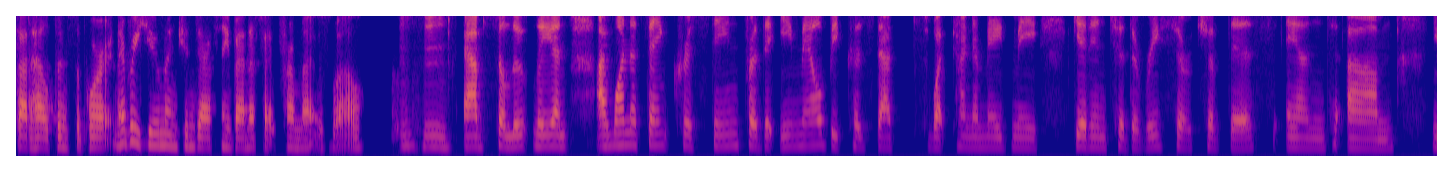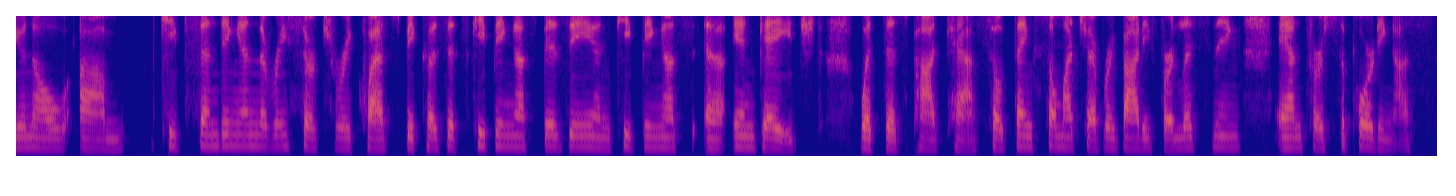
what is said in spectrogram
that help and support, and every human can definitely benefit from it as well. Mm-hmm, absolutely. And I want to thank Christine for the email because that's what kind of made me get into the research of this. And, um, you know, um, keep sending in the research requests because it's keeping us busy and keeping us uh, engaged with this podcast. So thanks so much, everybody, for listening and for supporting us.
